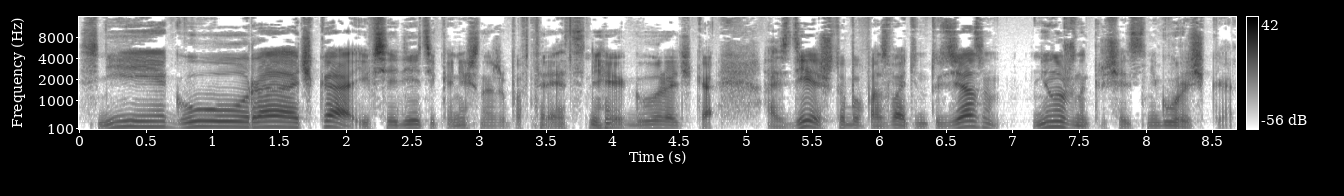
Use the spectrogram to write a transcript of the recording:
Снегурочка! И все дети, конечно же, повторяют Снегурочка. А здесь, чтобы позвать энтузиазм, не нужно кричать «Снегурочка»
